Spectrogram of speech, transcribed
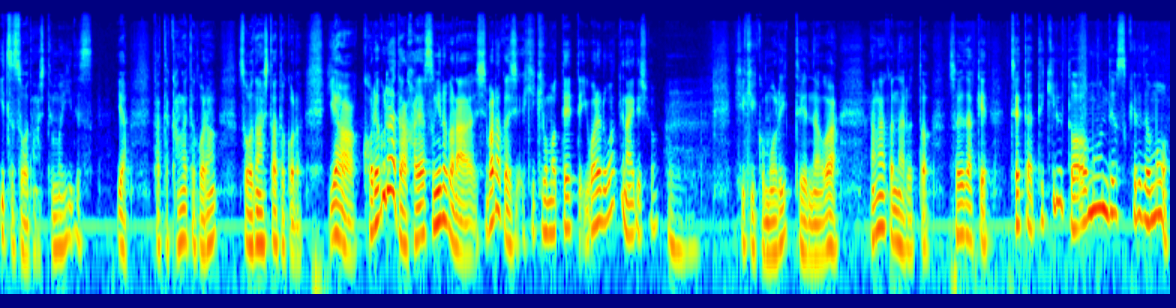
いつ相談してもいいです。いやだって考えてごらん相談したところいやこれぐらいだったら早すぎるからしばらく引きこもってって言われるわけないでしょ、うん、引きこもりっていうのは長くなるとそれだけ絶対できるとは思うんですけれども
